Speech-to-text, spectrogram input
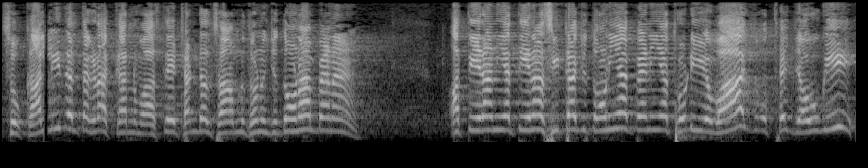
ਸੋ ਅਕਾਲੀ ਦਲ ਤਕੜਾ ਕਰਨ ਵਾਸਤੇ ਠੰਡਲ ਸਾਹਿਬ ਨੂੰ ਤੁਹਾਨੂੰ ਜਿਤਾਉਣਾ ਪੈਣਾ ਹੈ। ਆ 13 ਦੀਆਂ 13 ਸੀਟਾਂ ਜਿਤਾਉਣੀਆਂ ਪੈਣੀਆਂ, ਤੁਹਾਡੀ ਆਵਾਜ਼ ਉੱਥੇ ਜਾਊਗੀ,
